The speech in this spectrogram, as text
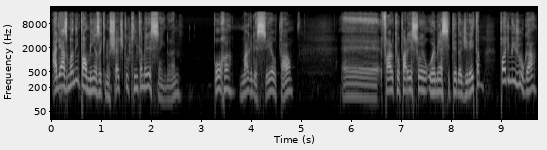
Aliás, mandem palminhas aqui no chat que o Kim tá merecendo, né? Porra, emagreceu tal. É, falaram que eu pareço o MST da direita. Pode me julgar.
